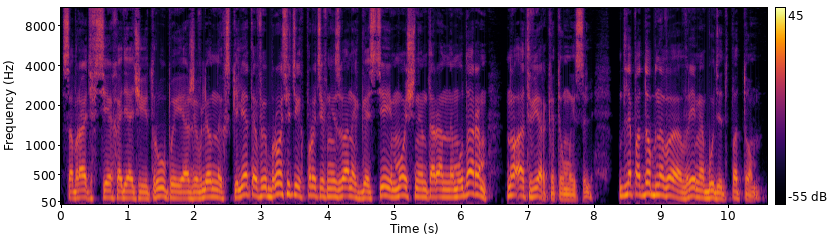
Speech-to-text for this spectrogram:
собрать все ходячие трупы и оживленных скелетов и бросить их против незваных гостей мощным таранным ударом, но отверг эту мысль. Для подобного время будет потом.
